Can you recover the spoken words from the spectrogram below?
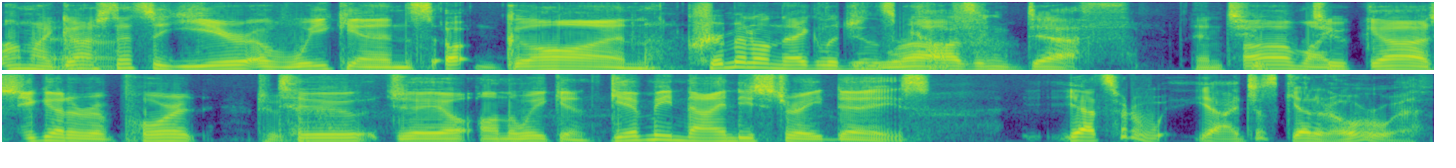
Oh my gosh, that's a year of weekends gone. Criminal negligence Rough. causing death. And two, oh my two gosh, you got to report to jail on the weekend. Give me 90 straight days. yeah, it's sort of, yeah, I just get it over with.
